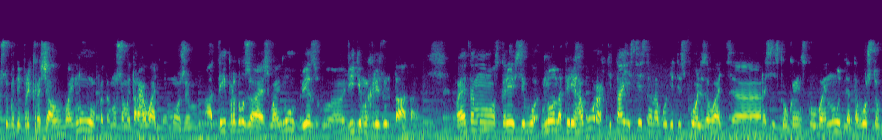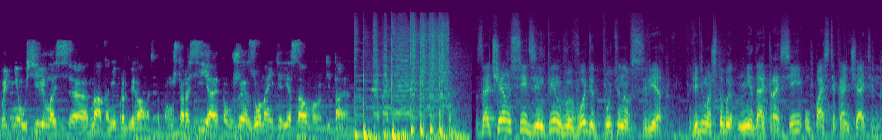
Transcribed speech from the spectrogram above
чтобы ты прекращал войну, потому что мы торговать не можем, а ты продолжаешь войну без э, видимых результатов. Поэтому, скорее всего, но на переговорах Китай, естественно, будет использовать э, российско-украинскую войну для того, чтобы не усилилась НАТО, не продвигалась, потому что Россия это уже зона интересов Китая. Зачем Си Цзиньпин выводит Путина в свет? Видимо, чтобы не дать России упасть окончательно.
